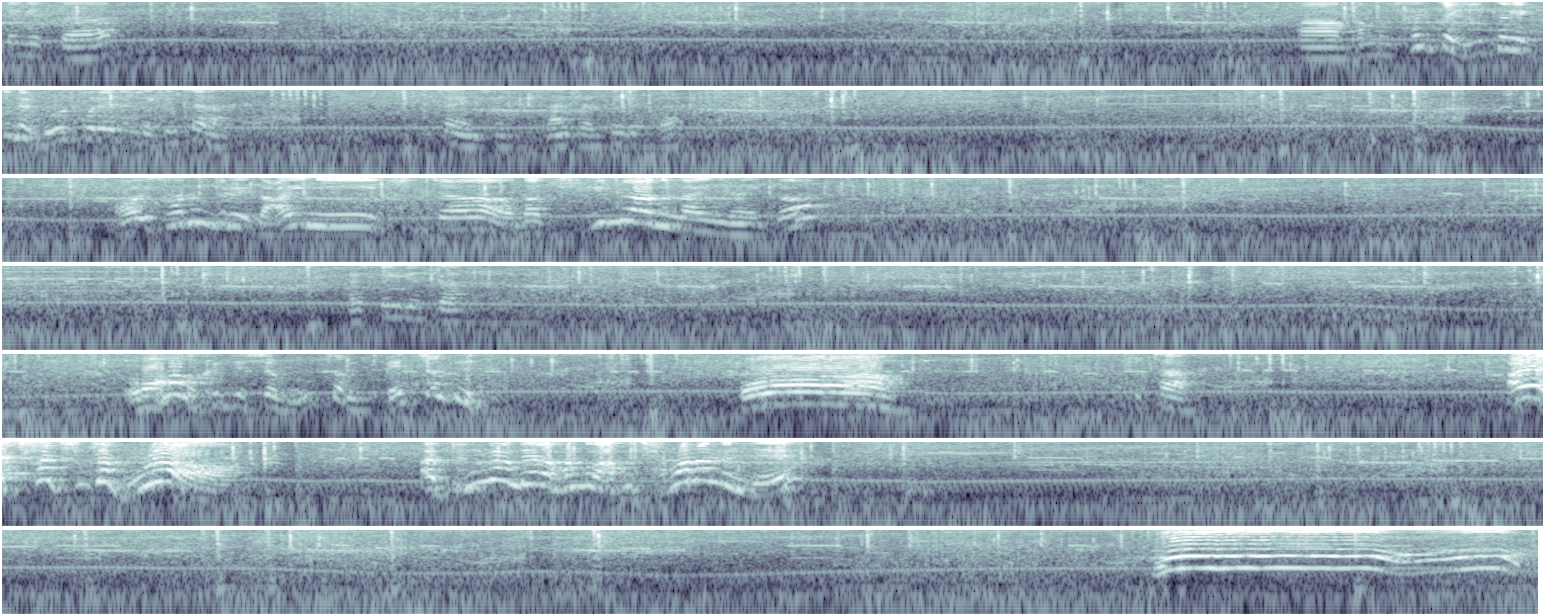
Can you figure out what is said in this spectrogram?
생겼다. 아, 방금 살짝 이성의 끈을 놓을 뻔 했는데 괜찮아. 괜찮아, 괜찮아. 난 잘생겼다. 아, 이 사람들의 라인이 진짜 나 죽이려 하는 라인이라니까? 잘생겼다. 와, 근데 진짜 룩상 개쩐네. 와, 좋다. 아야, 차 진짜 뭐야? 아, 분명 내가 방금 앞에 잡아놨는데? 오! 오!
